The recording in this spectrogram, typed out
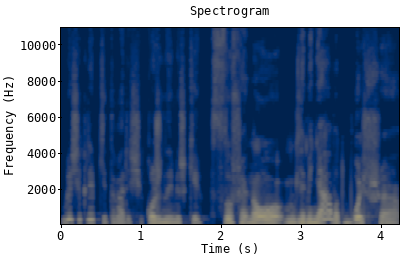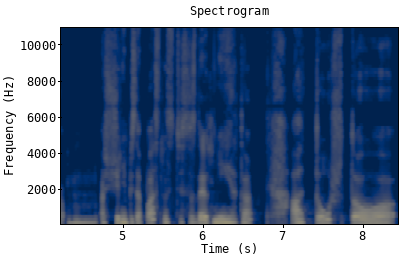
Мы еще крепкие товарищи, кожаные мешки. Слушай, ну для меня вот больше ощущение безопасности создает не это, а то, что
